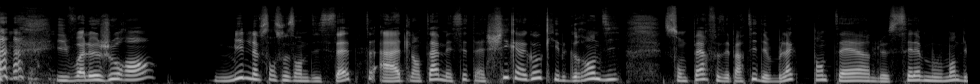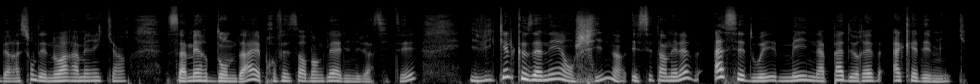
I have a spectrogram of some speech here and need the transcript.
il voit le jour en 1977 à Atlanta, mais c'est à Chicago qu'il grandit. Son père faisait partie des Black Panthers, le célèbre mouvement de libération des Noirs américains. Sa mère, Donda, est professeure d'anglais à l'université. Il vit quelques années en Chine et c'est un élève assez doué, mais il n'a pas de rêve académique.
